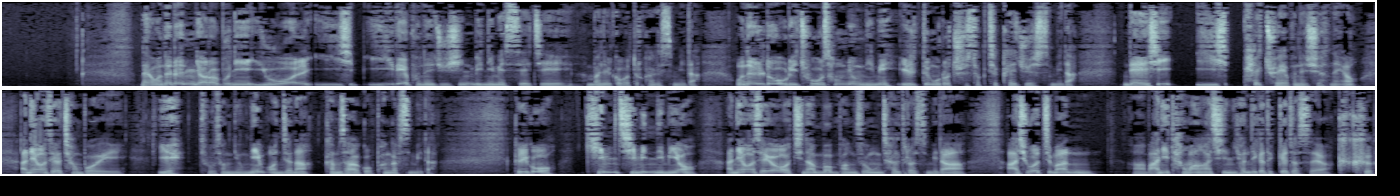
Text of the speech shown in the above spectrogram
네, 오늘은 여러분이 6월 22일에 보내주신 미니 메시지 한번 읽어보도록 하겠습니다. 오늘도 우리 조성룡님이 1등으로 출석 체크해 주셨습니다. 4시 28초에 보내주셨네요. 안녕하세요, 창보이. 예, 조성룡님 언제나 감사하고 반갑습니다. 그리고 김지민 님이요. 안녕하세요. 지난번 방송 잘 들었습니다. 아쉬웠지만 아, 많이 당황하신 현디가 느껴졌어요. 크크.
